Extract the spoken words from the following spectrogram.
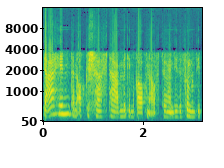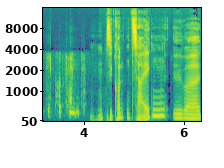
dahin dann auch geschafft haben, mit dem Rauchen aufzuhören, diese 75 Prozent. Mhm. Sie konnten zeigen über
